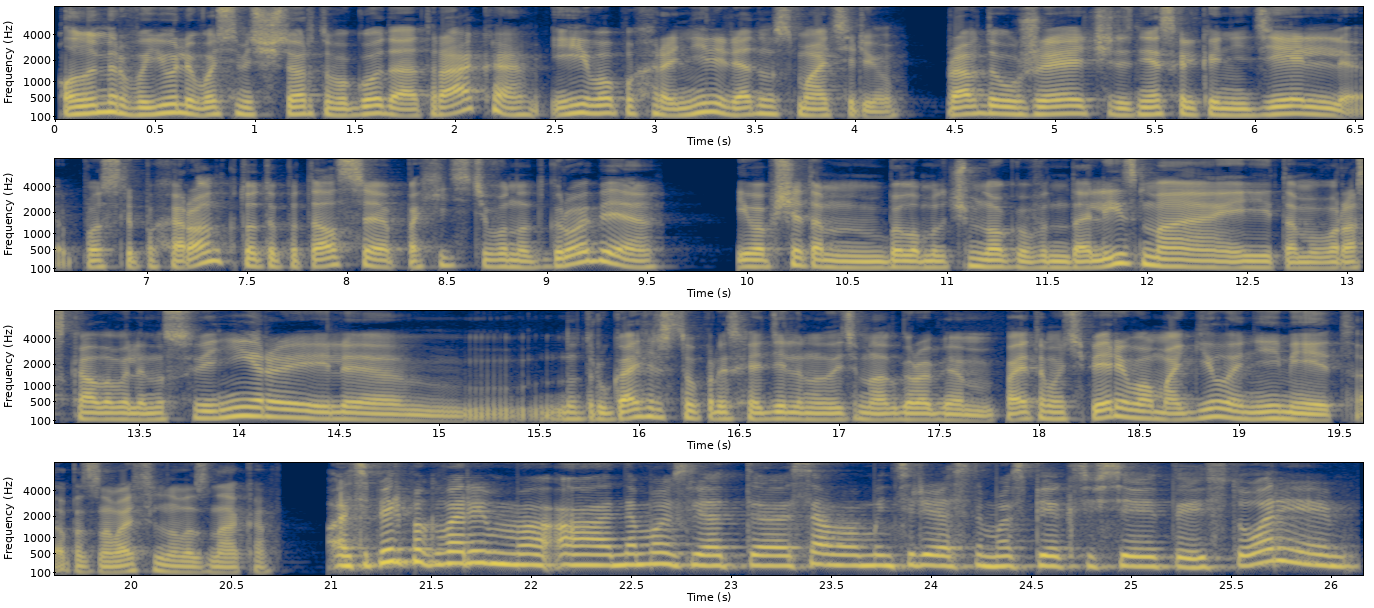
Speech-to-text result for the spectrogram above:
Он умер в июле 84 года от рака, и его похоронили рядом с матерью. Правда, уже через несколько недель после похорон кто-то пытался похитить его надгробие, и вообще там было очень много вандализма, и там его раскалывали на сувениры, или надругательства происходили над этим надгробием. Поэтому теперь его могила не имеет опознавательного знака. А теперь поговорим о, на мой взгляд, самом интересном аспекте всей этой истории.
